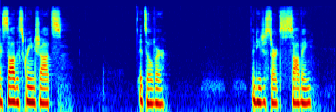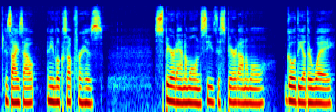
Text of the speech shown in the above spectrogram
I saw the screenshots. It's over." And he just starts sobbing, his eyes out, and he looks up for his spirit animal and sees the spirit animal go the other way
